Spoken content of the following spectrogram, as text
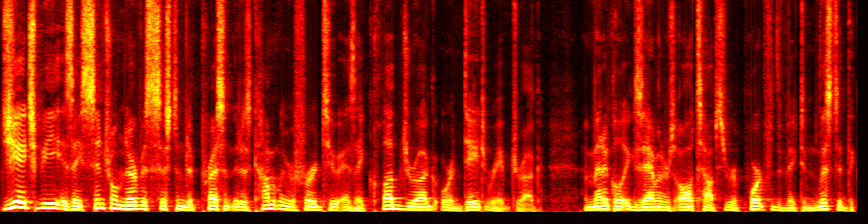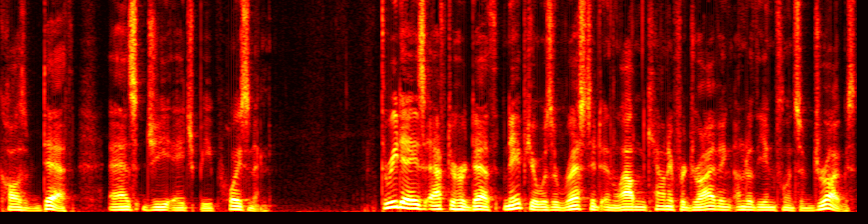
GHB is a central nervous system depressant that is commonly referred to as a club drug or date rape drug. A medical examiner's autopsy report for the victim listed the cause of death as GHB poisoning. Three days after her death, Napier was arrested in Loudoun County for driving under the influence of drugs,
